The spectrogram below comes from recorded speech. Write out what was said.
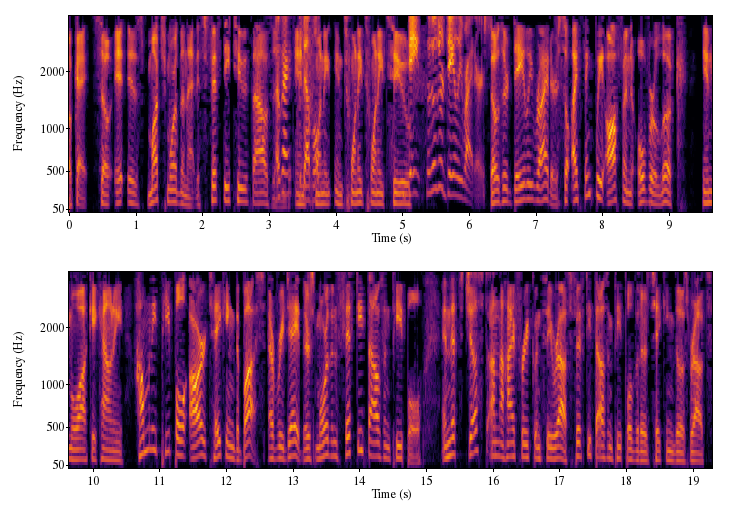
Okay, so it is much more than that. It's 52,000 Okay, so in double. 20 in 2022. So those are daily riders. Those are daily riders. So I think we often overlook in Milwaukee County how many people are taking the bus every day. There's more than 50,000 people, and that's just on the high frequency routes. 50,000 people that are taking those routes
